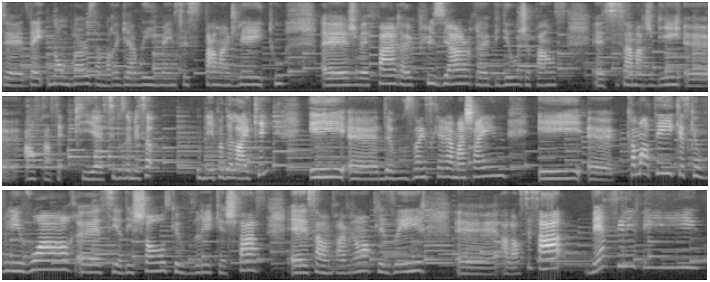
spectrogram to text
d'être nombreuses à me regarder, même si c'est en anglais et tout. je vais faire plusieurs vidéos, je pense, si ça marche bien en français. Puis si vous aimez ça, n'oubliez pas de liker et euh, de vous inscrire à ma chaîne et euh, commenter qu'est-ce que vous voulez voir, euh, s'il y a des choses que vous voudriez que je fasse. ça va me faire vraiment plaisir. alors c'est ça. Merci les filles!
